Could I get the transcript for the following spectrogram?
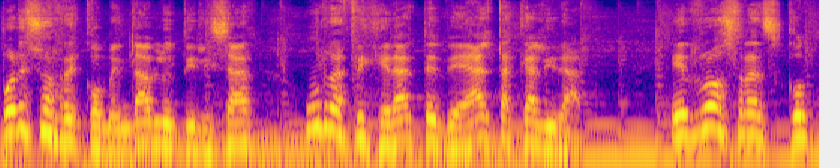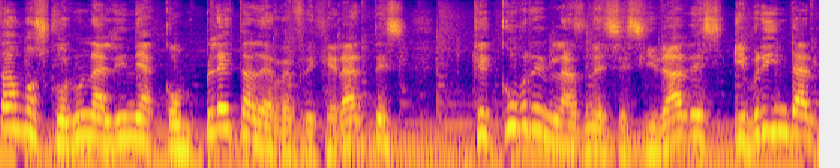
Por eso es recomendable utilizar un refrigerante de alta calidad. En Rostrans contamos con una línea completa de refrigerantes que cubren las necesidades y brindan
